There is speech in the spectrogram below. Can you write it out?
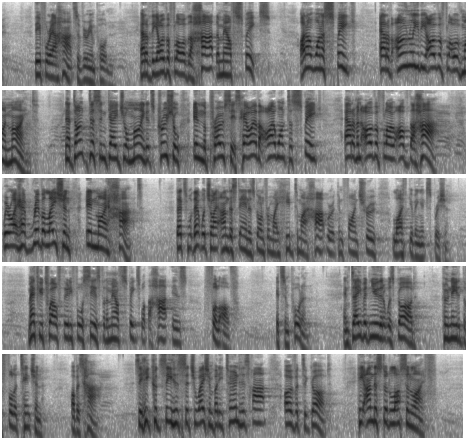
Therefore, our hearts are very important. Out of the overflow of the heart, the mouth speaks. I don't want to speak out of only the overflow of my mind. Now, don't disengage your mind, it's crucial in the process. However, I want to speak out of an overflow of the heart where I have revelation in my heart. That's that which I understand has gone from my head to my heart where it can find true life giving expression. Matthew 12 34 says, For the mouth speaks what the heart is full of. It's important. And David knew that it was God who needed the full attention of his heart. See, he could see his situation, but he turned his heart over to God. He understood loss in life,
